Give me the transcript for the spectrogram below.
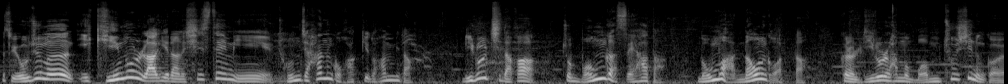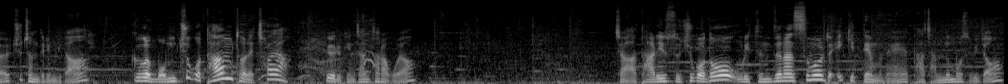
그래서 요즘은 이 기물락이라는 시스템이 존재하는 것 같기도 합니다. 리롤 치다가 좀 뭔가 쎄하다. 너무 안 나오는 것 같다. 그럼 리롤 한번 멈추시는 걸 추천드립니다. 그걸 멈추고 다음 턴에 쳐야 효율이 괜찮더라고요. 자, 다리우스 죽어도 우리 든든한 스몰도 있기 때문에 다 잡는 모습이죠.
